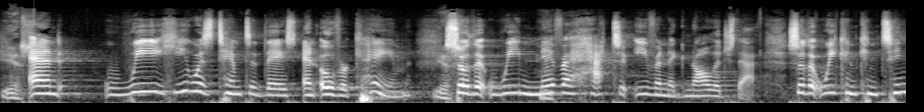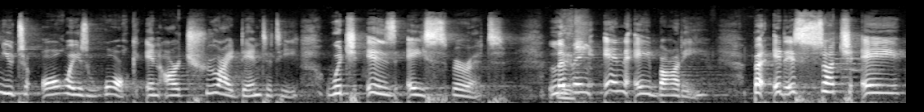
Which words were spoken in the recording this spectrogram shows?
Yes. And we he was tempted there and overcame Yes. so that we never had to even acknowledge that so that we can continue to always walk in our true identity which is a spirit living Yes. in a body but it is such a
